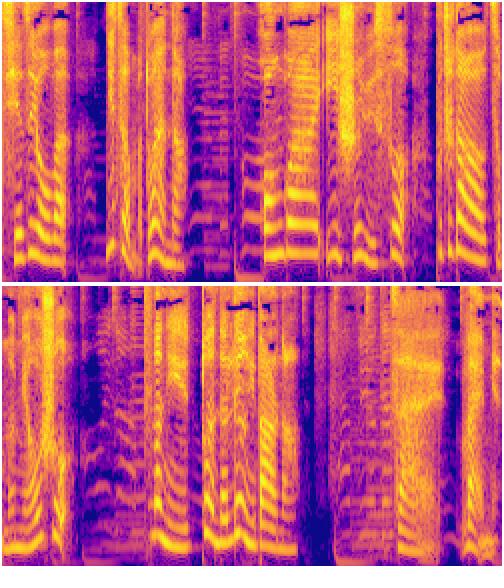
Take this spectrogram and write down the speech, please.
茄子又问：“你怎么断的？”黄瓜一时语塞，不知道怎么描述。那你断的另一半呢？在外面。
